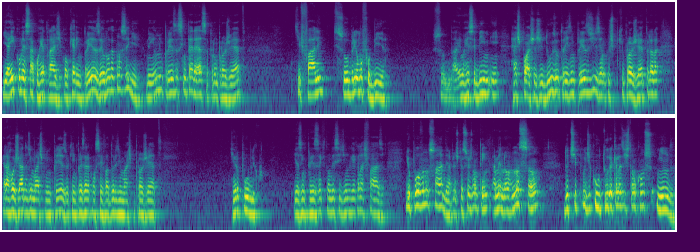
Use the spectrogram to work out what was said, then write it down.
e aí começar a correr atrás de qualquer empresa, eu nunca consegui. Nenhuma empresa se interessa por um projeto que fale sobre homofobia, eu recebi respostas de duas ou três empresas dizendo que o projeto era, era arrojado demais para a empresa, ou que a empresa era conservadora demais para o projeto. Dinheiro público. E as empresas é que estão decidindo o que, é que elas fazem. E o povo não sabe, as pessoas não têm a menor noção do tipo de cultura que elas estão consumindo.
